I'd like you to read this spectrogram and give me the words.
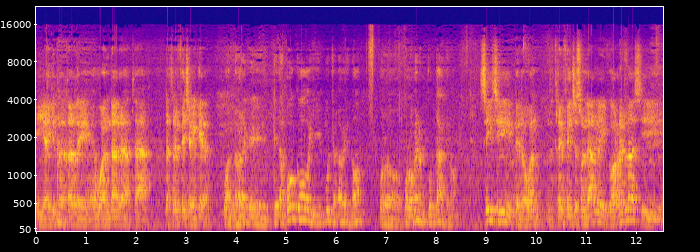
y hay que tratar de aguantar hasta las tres fechas que quedan. Bueno, la verdad que queda poco y mucho a la vez, ¿no? Por, por lo menos en puntaje, ¿no? Sí, sí, pero bueno, las tres fechas son largas, hay que correrlas y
